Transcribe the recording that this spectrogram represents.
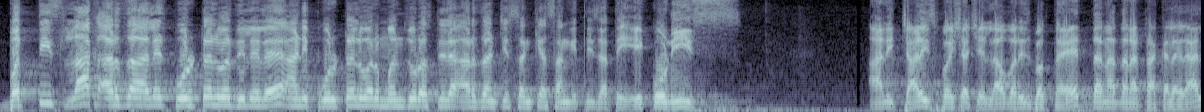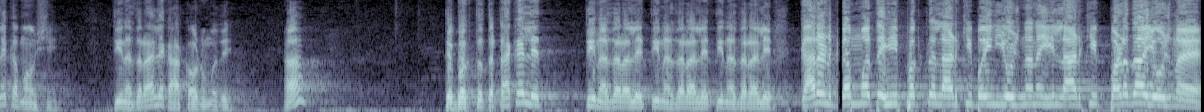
बत्तीस लाख अर्ज आलेत पोर्टलवर दिलेले आहे आणि पोर्टलवर मंजूर असलेल्या अर्जांची संख्या सांगितली जाते. एकोणीस. आणि चाळीस पैशाचे लावारीस भक्त आहेत. दना दना टाकायला आले का मावशी? तीन हजार आले का अकाउंटमध्ये हा? ते भक्त तर टाकायलेत तीन हजार आले तीन हजार आले तीन हजार आले. कारण गंमत ही फक्त लाडकी बहीण योजना नाही ही लाडकी पडदा योजना आहे.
